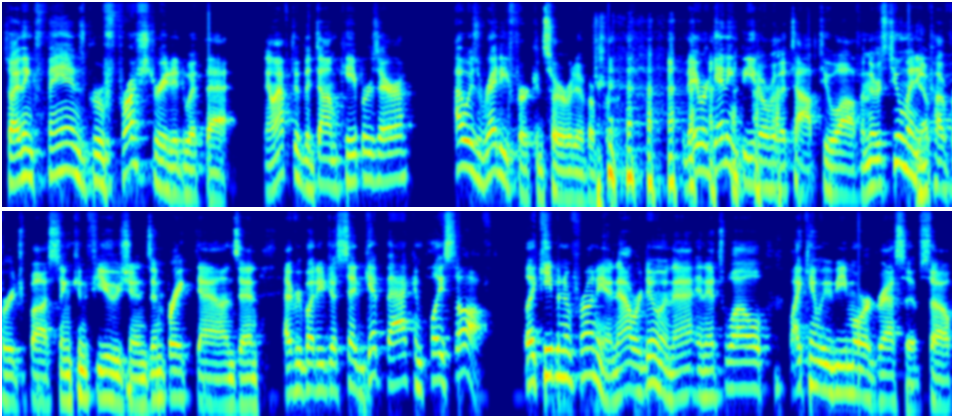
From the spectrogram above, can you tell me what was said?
So I think fans grew frustrated with that. Now, after the Dom Capers era, I was ready for a conservative approach. they were getting beat over the top too often. There was too many yep. coverage busts and confusions and breakdowns, and everybody just said, "Get back and play soft." like keep it in front of you. Now we're doing that. And it's, well, why can't we be more aggressive? So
